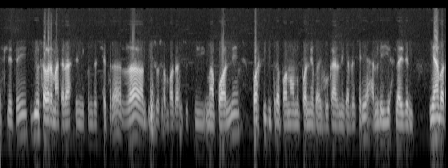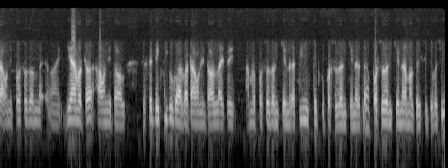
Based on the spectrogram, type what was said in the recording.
यसले चाहिँ यो सगरमाथा राष्ट्रिय निकुञ्ज क्षेत्र र विश्व सम्पदा सूचीमा पर्ने बस्तीभित्र बनाउनु पर्ने भएको कारणले गर्दाखेरि हामीले यसलाई चाहिँ यहाँबाट आउने प्रशोधन यहाँबाट आउने ढल जस्तै व्यक्तिको घरबाट आउने ढललाई चाहिँ हाम्रो प्रशोधन केन्द्र तिन स्टेपको प्रशोधन केन्द्र छ। प्रशोधन केन्द्रमा गइसकेपछि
